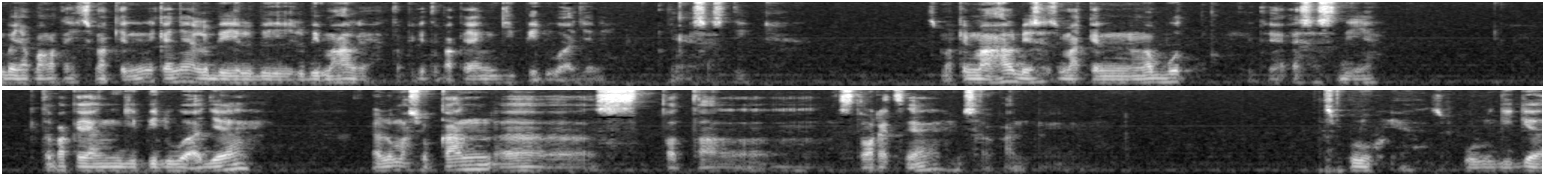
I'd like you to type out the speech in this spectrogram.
banyak banget nih. Semakin ini kayaknya lebih lebih lebih mahal ya tapi kita pakai yang GP2 aja nih yang SSD semakin mahal biasa semakin ngebut gitu ya SSD nya kita pakai yang GP2 aja lalu masukkan uh, total storage nya misalkan 10 ya 10 giga.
